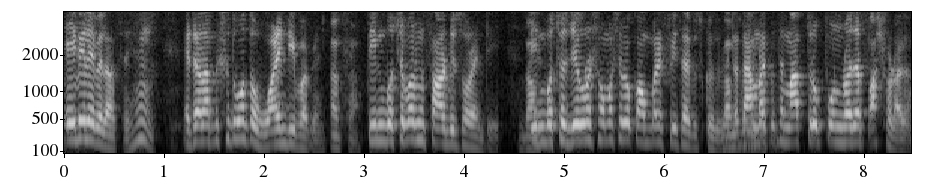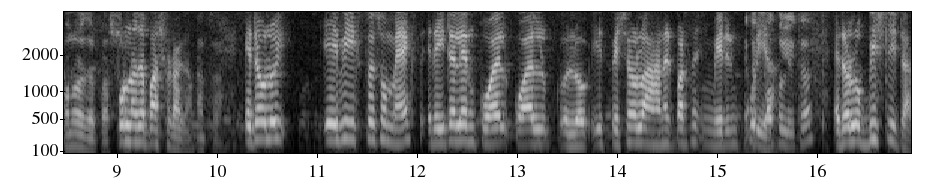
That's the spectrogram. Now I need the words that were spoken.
এভেলেবেল আছে হুম। এটা হলো আপনি শুধুমাত্র ওয়ারেন্টি পাবেন। আচ্ছা। তিন বছর পাবেন সার্ভিস ওয়ারেন্টি তিন বছর যে কোনো সমস্যা হবে কোম্পানি ফ্রি সার্ভিস করে দেবে। এটা দাম রাখতেছে মাত্র পনেরো হাজার পাঁচশো টাকা। পনেরো হাজার পাঁচশো টাকা। আচ্ছা। এটা হলো এবি এক্সপ্রেসো ম্যাক্স এটা ইটালিয়ান কয়েল কয়েল প্রেশার হলো hundred percent made in Korea কত লিটার এটা হলো বিশ লিটার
